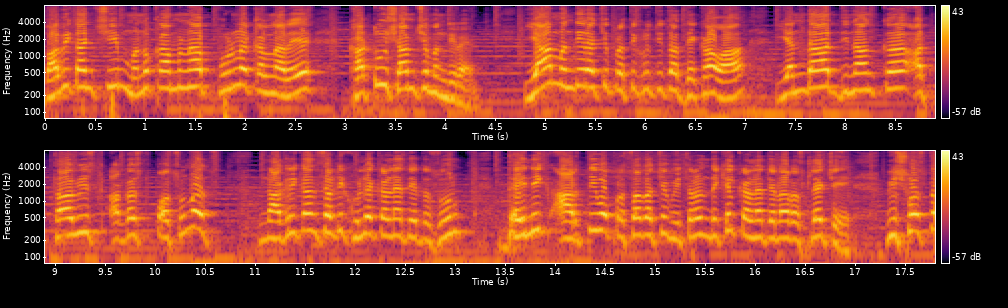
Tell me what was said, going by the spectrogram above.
भाविकांची मनोकामना पूर्ण करणारे खाटू श्यामचे मंदिर आहे. या मंदिराची प्रतिकृतीचा देखावा यंदा दिनांक अठ्ठावीस ऑगस्टपासूनच नागरिकांसाठी खुले करण्यात येत असून दैनिक आरती व प्रसादाचे वितरण देखील करण्यात येणार असल्याचे विश्वस्त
